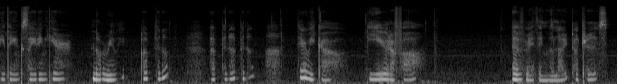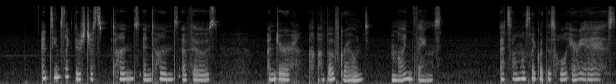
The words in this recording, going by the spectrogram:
Anything exciting here. Not really. Up and up, up and up and up. There we go. Beautiful. Everything the light touches. It seems like there's just tons and tons of those under, above ground mine things. It's almost like what this whole area is.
